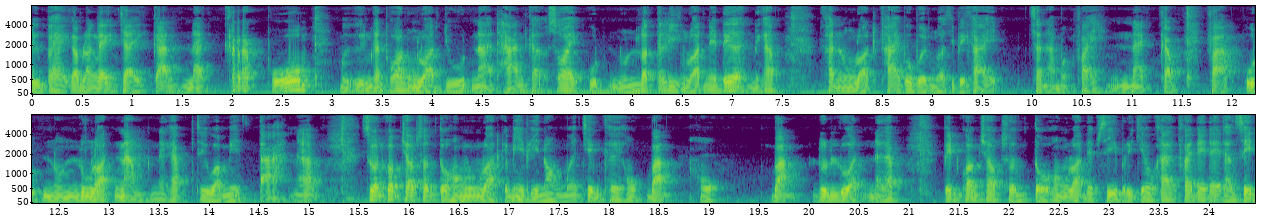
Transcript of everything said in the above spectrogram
ลืมไปให้กำลังแรงใจกันนะครับผมมืออื่นกันพอลุงหลอดยูหนาฐานกับซอยอุดนุนลอตเตอรี่ของหลอดเนเด้อนะครับคันลุงหลอดขายโบเบิร์ลุงหลอดสิไปขายสนามบังไฟนะครับ ฝากอุดหนุนลุงหลอดนำนะครับ ถือว่าเมตตานะครับ ส่วนความชอบส่วนตัวของลุงหลอดก็มีพี่น้องเหมือนเช่นเคยหกบังหก บังดุลล้วนนะครับ เป็นความชอบส่วนตัวของหลอดเดฟซีบริเกียวคายไฟใด ๆ ทั้งสิ้น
